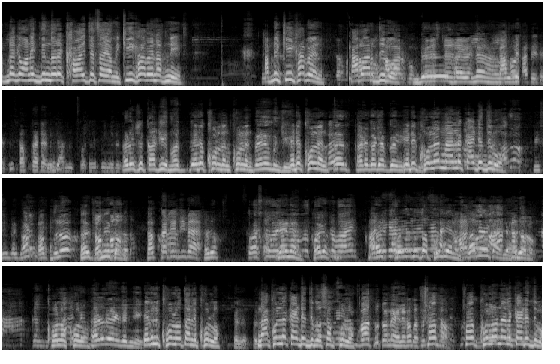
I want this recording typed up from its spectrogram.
আপনাকে অনেকদিন ধরে খাওয়াইতে চাই আমি। কি খাবেন আপনি? আপনি কি খাবেন? খাবার দিব। এটা খুললেন খুললেন এটা খুললেন এটা খোলেন নাহলে কাটে দিব। সব খুলো। সব খুলো সব কাটিয়ে দিবা। কষ্ট হয় না কষ্ট হয়। খোলো খোলো। এগুলি খোলো তাহলে খোলো। না খুললে কাটে দিব সব খোলো। সব সব খোলো নাহলে কাটে দিব।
